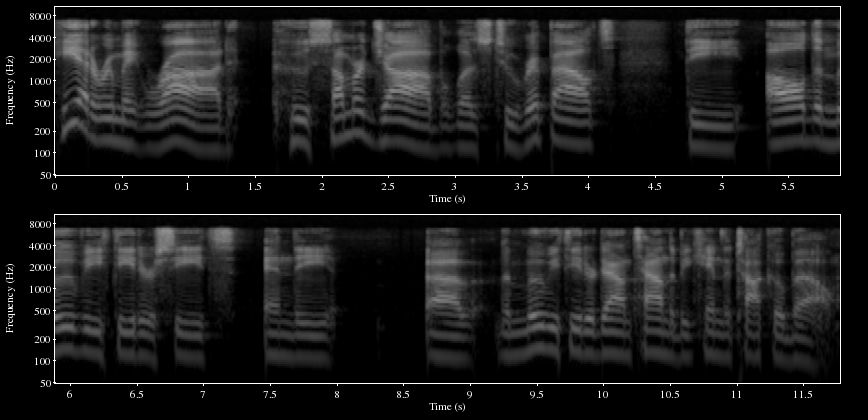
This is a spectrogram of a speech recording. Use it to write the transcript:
he had a roommate Rod, whose summer job was to rip out the all the movie theater seats in the uh, the movie theater downtown that became the Taco Bell.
